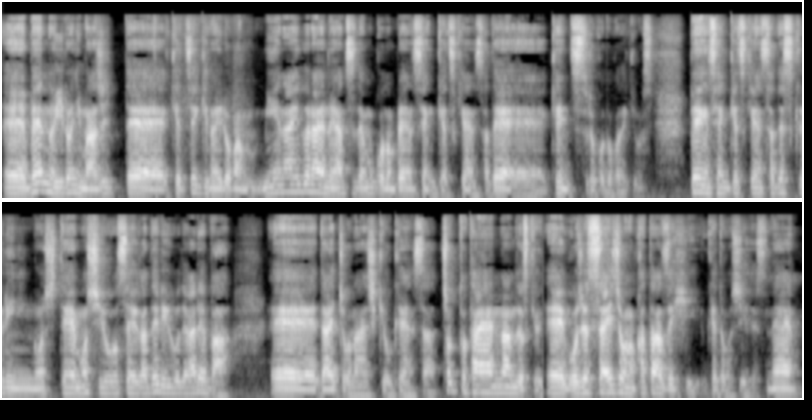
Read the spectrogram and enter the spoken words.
えー、便の色に混じって血液の色が見えないぐらいのやつでもこの便潜血検査で、えー、検知することができます。便潜血検査でスクリーニングをして、もし陽性が出るようであれば、えー、大腸内視鏡検査。ちょっと大変なんですけど、えー、50歳以上の方はぜひ受けてほしいですね。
